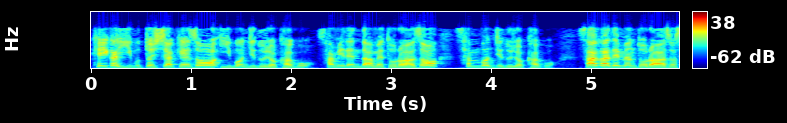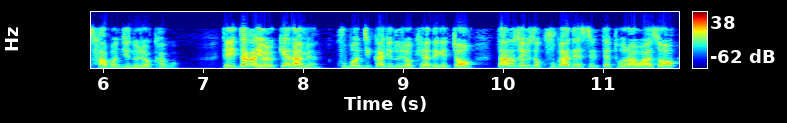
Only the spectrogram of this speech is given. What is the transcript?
k가 2부터 시작해서 2번지 누적하고 3이 된 다음에 돌아와서 3번지 누적하고 4가 되면 돌아와서 4번지 누적하고 데이터가 10개라면 9번지까지 누적해야 되겠죠? 따라서 여기서 9가 됐을 때 돌아와서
